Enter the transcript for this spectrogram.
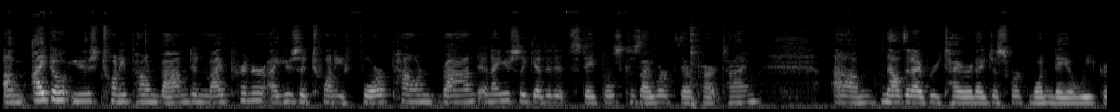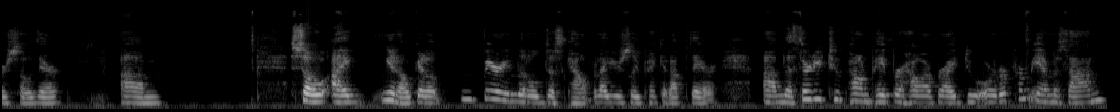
Um, I don't use 20 pound bond in my printer. I use a 24 pound bond and I usually get it at Staples because I work there part time. Um, now that I've retired, I just work one day a week or so there. Um, so I, you know, get a very little discount, but I usually pick it up there. Um, the 32 pound paper, however, I do order from Amazon.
